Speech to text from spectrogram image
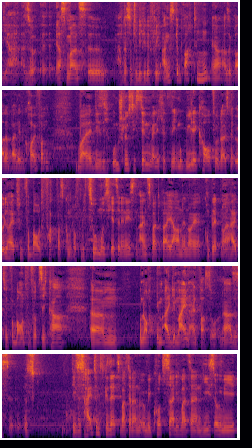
Ja, also äh, erstmals äh, hat das natürlich wieder viel Angst gebracht, mhm. ja, also gerade bei den Käufern weil die sich unschlüssig sind. Wenn ich jetzt eine Immobilie kaufe da ist eine Ölheizung verbaut, fuck, was kommt auf mich zu? Muss ich jetzt in den nächsten ein, zwei, drei Jahren eine neue, komplett neue Heizung verbauen für 40k? Ähm, und auch im Allgemeinen einfach so. Ne? Also es ist dieses Heizungsgesetz, was ja dann irgendwie kurzzeitig, weil es dann hieß, irgendwie,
